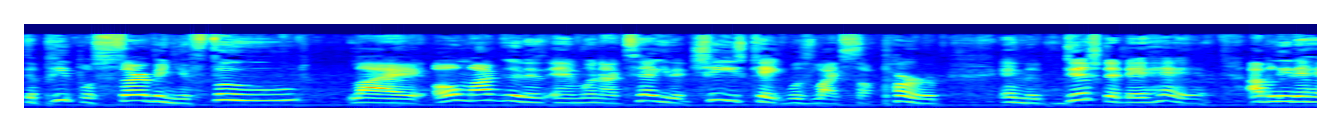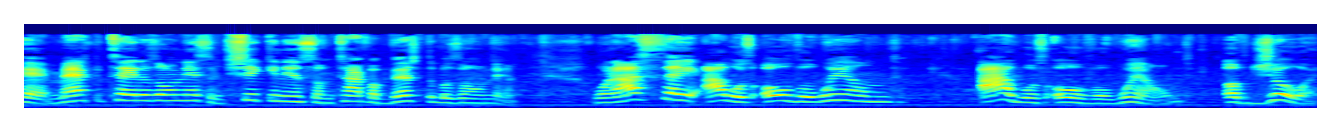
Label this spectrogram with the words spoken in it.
the people serving you food. Like, oh my goodness. And when I tell you the cheesecake was like superb. And the dish that they had, I believe they had mashed potatoes on there, some chicken, and some type of vegetables on there. When I say I was overwhelmed, I was overwhelmed of joy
